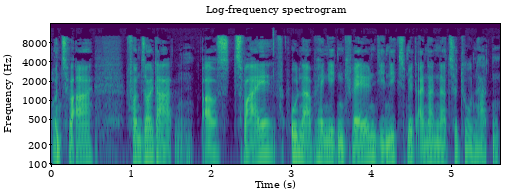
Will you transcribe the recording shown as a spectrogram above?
Und zwar von Soldaten aus zwei unabhängigen Quellen, die nichts miteinander zu tun hatten.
